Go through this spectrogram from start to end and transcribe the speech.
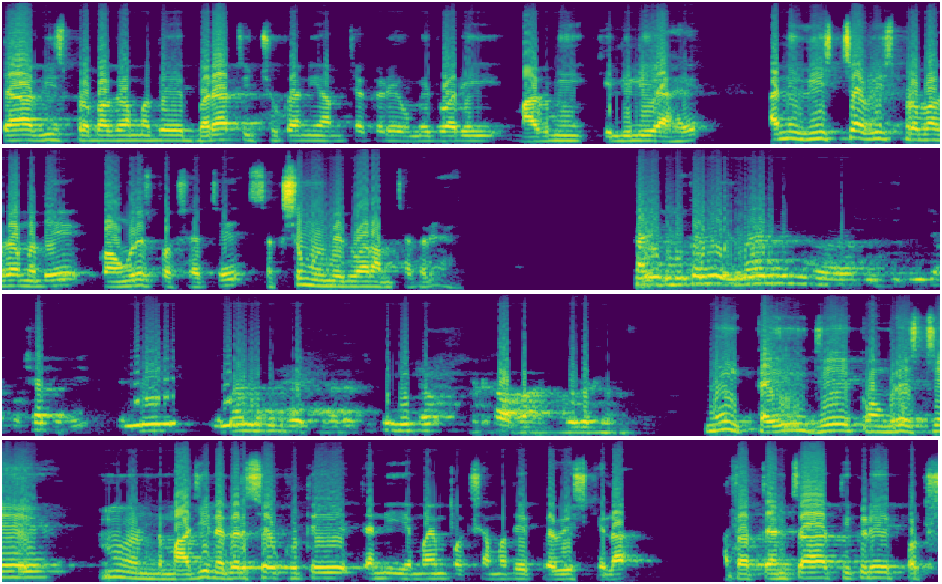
त्या वीस प्रभागामध्ये बऱ्याच इच्छुकांनी आमच्याकडे उमेदवारी मागणी केलेली आहे. आणि वीसच्या वीस प्रभागामध्ये काँग्रेस पक्षाचे सक्षम उमेदवार आमच्याकडे आहेत. काही लोकांनी एमआयएम तुमच्या पक्षात होते त्यांनी प्रवेश केला. किती मोठा फटका काँग्रेसला नाही काही जे काँग्रेसचे माजी नगरसेवक होते त्यांनी एम आय एम पक्षामध्ये प्रवेश केला. आता त्यांचा तिकडे पक्ष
